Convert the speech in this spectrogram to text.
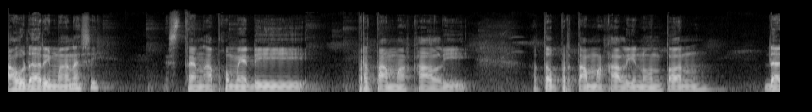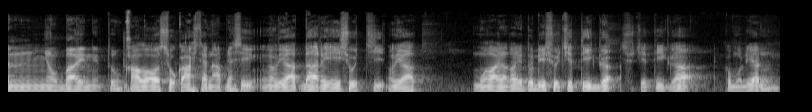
Tahu dari mana sih stand up comedy pertama kali atau pertama kali nonton dan nyobain itu? Kalau suka stand upnya sih ngelihat dari Suci, ngelihat mulai nonton itu di Suci 3. Suci 3, kemudian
